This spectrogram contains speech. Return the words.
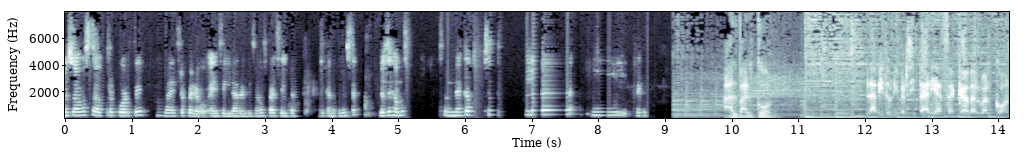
Nos vamos a otro corte, maestra, pero enseguida regresamos para seguir platicando con usted. Los dejamos con una cápsula y Al balcón. La vida universitaria sacada al balcón.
